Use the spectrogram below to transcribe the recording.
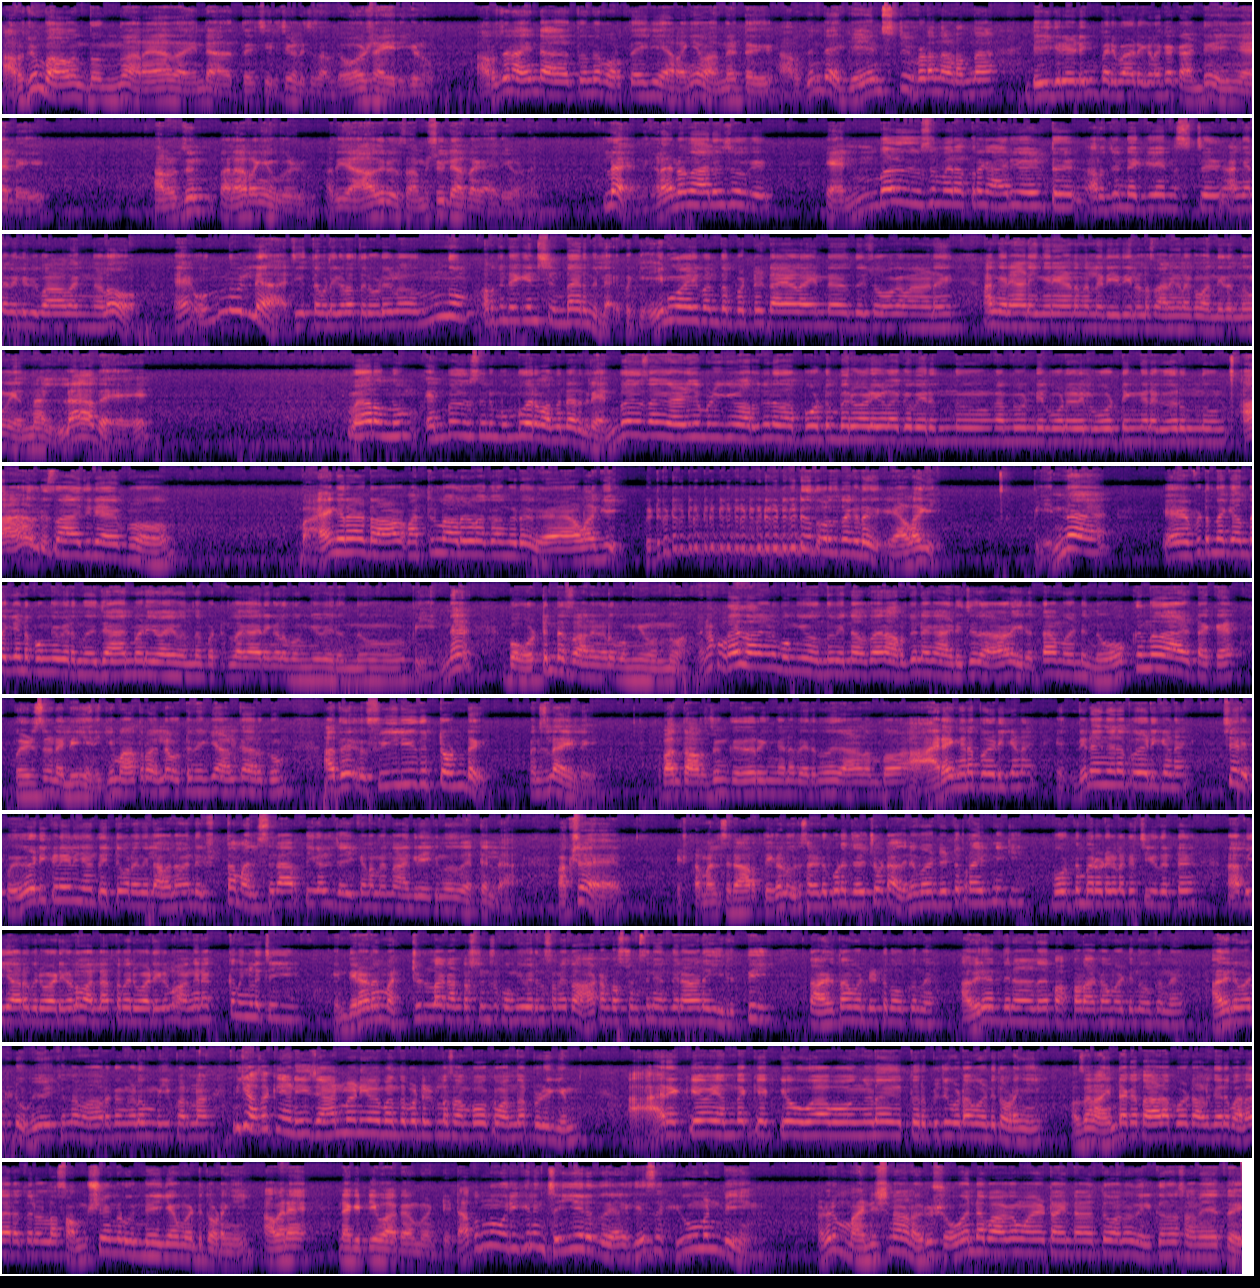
അർജുൻ പാവം ഇതൊന്നും അറിയാതെ അതിന്റെ അകത്ത് ചിരിച്ചു കളിച്ച് സന്തോഷമായിരിക്കണു അർജുൻ അതിന്റെ അകത്തുനിന്ന് പുറത്തേക്ക് ഇറങ്ങി വന്നിട്ട് അർജുന്റെ അഗെയിൻസ്റ്റ് ഇവിടെ നടന്ന ഡീഗ്രേഡിങ് പരിപാടികളൊക്കെ കണ്ടു കഴിഞ്ഞാൽ അർജുൻ തലറങ്ങി വീഴും. അത് യാതൊരു സംശയമില്ലാത്ത കാര്യമാണ്. അല്ലേ? നിങ്ങൾ തന്നെ ഒന്ന് ആലോചിച്ച് നോക്ക്. എൺപത് ദിവസം വരെ അത്ര കാര്യമായിട്ട് അർജുന്റെ അഗെയിൻസ്റ്റ് അങ്ങനെ വലിയ വിവാദങ്ങളോ ഏഹ് ഒന്നുമില്ല. ചീത്തവിളികളോ തെരുവിളികളോ ഒന്നും അർജുന്റെ അഗെയിൻസ്റ്റ് ഉണ്ടായിരുന്നില്ല. ഇപ്പൊ ഗെയിമുമായി ബന്ധപ്പെട്ടിട്ട് അയാൾ അതിന്റെ അത് ശോകമാണ്. അങ്ങനെയാണ് ഇങ്ങനെയാണെന്നുള്ള രീതിയിലുള്ള സാധനങ്ങളൊക്കെ വന്നിരുന്നു. എന്നല്ലാതെ വേറൊന്നും എൺപത് ദിവസത്തിന് മുമ്പ് വരെ വന്നിട്ടുണ്ടായിരുന്നില്ല. എൺപത് ദിവസം കഴിഞ്ഞപ്പോഴേക്കും അർജുന സപ്പോർട്ടും പരിപാടികളൊക്കെ വരുന്നു. കമ്മ്യൂണിറ്റി പോളുകളിൽ വോട്ടിങ്ങനെ കയറുന്നു. ആ ഒരു സാഹചര്യം ആയപ്പോൾ ഭയങ്കരമായിട്ട് ആ മറ്റുള്ള ആളുകളൊക്കെ അങ്ങോട്ട് ഇളകി. അങ്ങോട്ട് ഇളകി. പിന്നെ എവിടെ നിന്നൊക്കെ എന്തൊക്കെയാണ് പൊങ്ങി വരുന്നത്? ജാൻമണിയുമായി ബന്ധപ്പെട്ടുള്ള കാര്യങ്ങൾ പൊങ്ങി വരുന്നു. പിന്നെ ബോട്ടിന്റെ സാധനങ്ങൾ പൊങ്ങി വന്നു. അങ്ങനെ കുറേ സാധനങ്ങൾ പൊങ്ങി വന്നു. പിന്നെ അവസാനം അർജുനൊക്കെ അടിച്ച് താഴെ ഇരുത്താൻ വേണ്ടി നോക്കുന്നതായിട്ടൊക്കെ പേഴ്സണലി എനിക്ക് മാത്രമല്ല ഒട്ടുമിക്ക ആൾക്കാർക്കും അത് ഫീൽ ചെയ്തിട്ടുണ്ട്. മനസ്സിലായില്ലേ? അപ്പം അർജുൻ കയറി ഇങ്ങനെ വരുന്നത് കാണുമ്പോൾ ആരെങ്ങനെ പേടിക്കണേ? എന്തിനെങ്ങനെ പേടിക്കണേ? ശരി പേടിക്കണേൽ ഞാൻ തെറ്റു പറയുന്നില്ല. അവനവന്റെ ഇഷ്ട മത്സരാർത്ഥികൾ ജയിക്കണമെന്ന് ആഗ്രഹിക്കുന്നത് തെറ്റല്ല. പക്ഷേ ഇഷ്ട മത്സരാർത്ഥികൾ ഒരു സൈഡിൽ കൂടെ ജയിച്ചോട്ടെ അതിന് വേണ്ടിയിട്ട് പ്രയത്നിക്കും. വോട്ടും പരിപാടികളൊക്കെ ചെയ്തിട്ട് പി ആർ പരിപാടികളോ അല്ലാത്ത പരിപാടികളോ അങ്ങനെയൊക്കെ നിങ്ങൾ ചെയ്യും. എന്തിനാണ് മറ്റുള്ള കണ്ടസ്റ്റൻസ് പൊങ്ങി വരുന്ന സമയത്ത് ആ കണ്ടസ്റ്റൻസിനെ എന്തിനാണ് ഇരുത്തി താഴ്ത്താൻ വേണ്ടിയിട്ട് നോക്കുന്നത് അവരെന്തിനാണ് പപ്പടാക്കാൻ വേണ്ടി നോക്കുന്നത് അതിന് വേണ്ടിയിട്ട് ഉപയോഗിക്കുന്ന മാർഗങ്ങളും ഈ പറഞ്ഞ എനിക്ക് അതൊക്കെയാണ് ഈ ജാൻമണിയുമായി ബന്ധപ്പെട്ടിട്ടുള്ള സംഭവമൊക്കെ വന്നപ്പോഴേക്കും ആരൊക്കെയോ എന്തൊക്കെയൊക്കെയോ ഊഹാഭോഗങ്ങൾ തെറിപ്പിച്ചു വിടാൻ വേണ്ടി തുടങ്ങി. അവസാനം അതിന്റെ ഒക്കെ താഴെ പോയിട്ട് ആൾക്കാർ പലതരത്തിലുള്ള സംശയങ്ങൾ ഉന്നയിക്കാൻ വേണ്ടി തുടങ്ങി. അവനെ നെഗറ്റീവ് ആക്കാൻ വേണ്ടിയിട്ട്. അതൊന്നും ഒരിക്കലും ചെയ്യരുത്. ഹീസ് എ ഹ്യൂമൻ ബീയിങ് അതൊരു മനുഷ്യനാണ്. ഒരു ഷോവിന്റെ ഭാഗമായിട്ട് അതിന്റെ അകത്ത് വന്ന് നിൽക്കുന്ന സമയത്ത്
